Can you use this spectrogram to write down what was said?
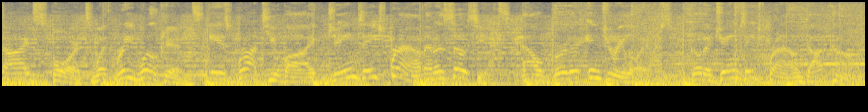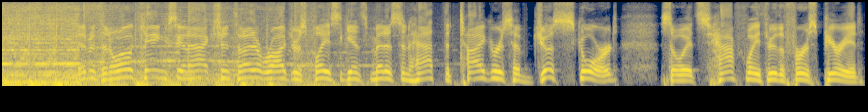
Inside Sports with Reed Wilkins is brought to you by James H. Brown and Associates, Alberta Injury Lawyers. Go to jameshbrown.com. Edmonton Oil Kings in action tonight at Rogers Place against Medicine Hat. The Tigers have just scored, so it's halfway through the first period,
